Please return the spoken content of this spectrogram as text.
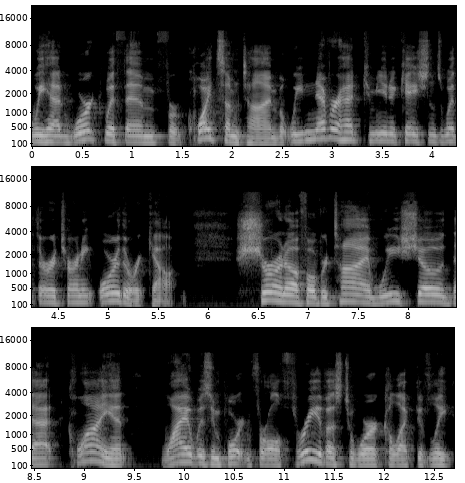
we had worked with them for quite some time, but we never had communications with their attorney or their accountant. Sure enough, over time, we showed that client why it was important for all three of us to work collectively.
